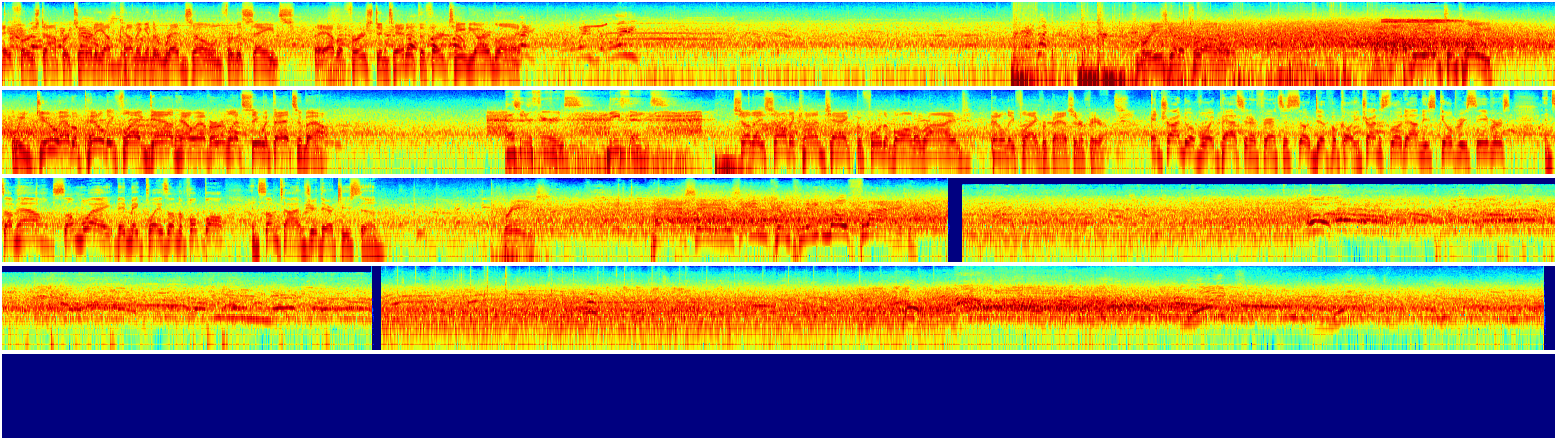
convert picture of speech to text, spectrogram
A first opportunity upcoming in the red zone for the Saints. They have a first and 10 at the 13-yard line. Brees going to throw. And that'll be incomplete. We do have a penalty flag down, however. Let's see what that's about. Pass interference. Defense. So they saw the contact before the ball arrived. Penalty flag for pass interference. And trying to avoid pass interference is so difficult. You're trying to slow down these skilled receivers, and somehow, some way, they make plays on the football, and sometimes you're there too soon. Brees. Pass is incomplete. No flag.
